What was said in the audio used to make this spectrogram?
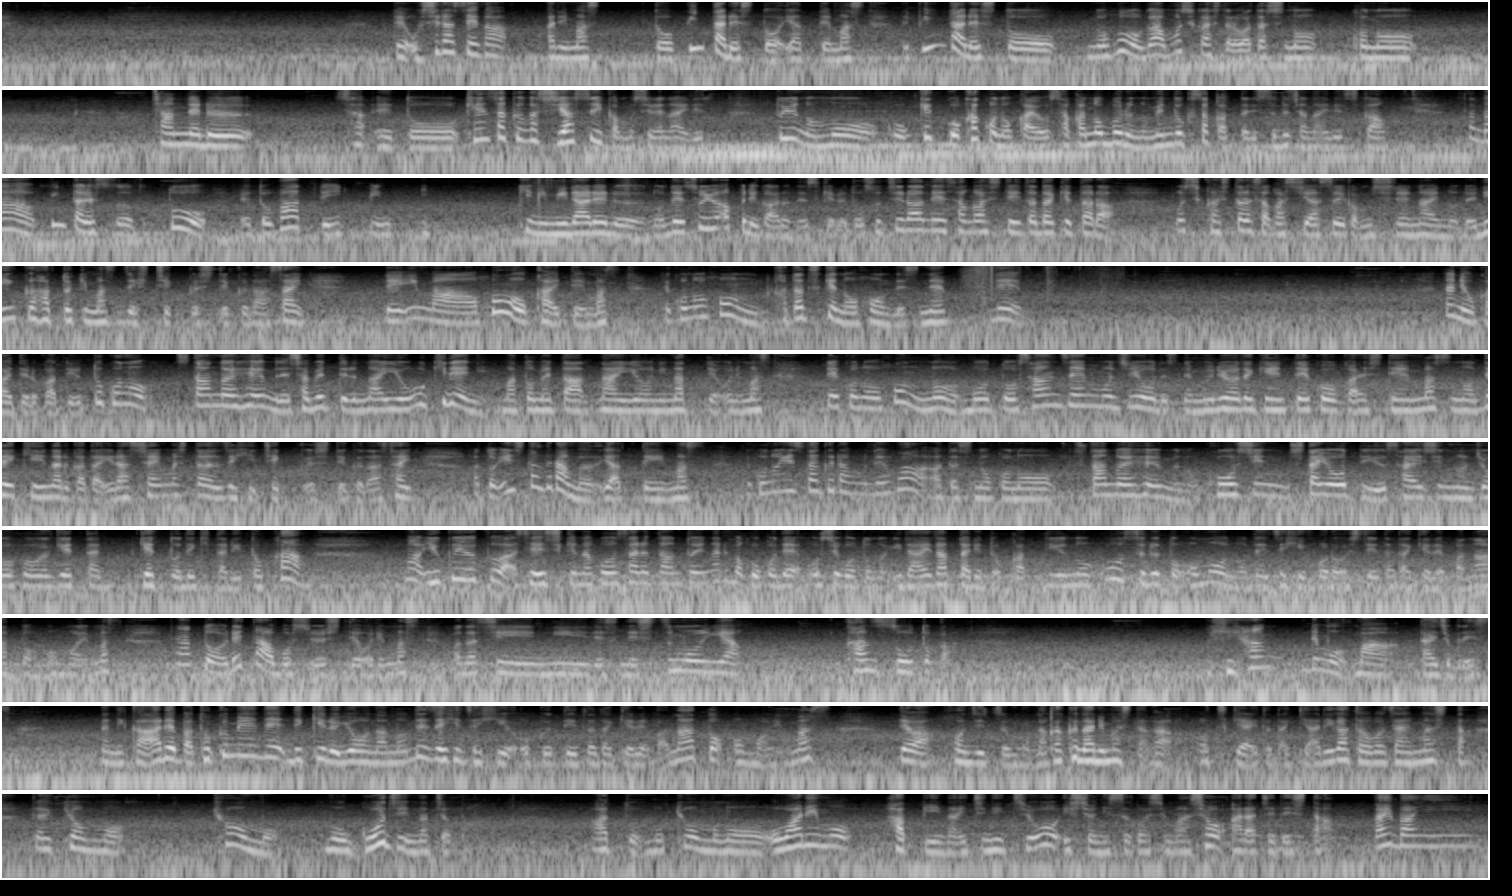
でお知らせがありますとピンタレストやってますでピンタレストの方がもしかしたら私のこのチャンネルさ、えーと、検索がしやすいかもしれないです。というのもこう結構過去の回を遡るの面倒くさかったりするじゃないですか。ただピンタレストだと,、えーと、バーって一品一気に見られるのでそういうアプリがあるんですけれどそちらで探していただけたらもしかしたら探しやすいかもしれないのでリンク貼っときます。是非チェックしてください。で今本を書いています。でこの本片付けの本ですね。で何を書いてるかというとこのスタンド FM で喋ってる内容をきれいにまとめた内容になっております。でこの本の冒頭3000文字をですね無料で限定公開していますので気になる方いらっしゃいましたらぜひチェックしてください。あとインスタグラムやっています。でこのインスタグラムでは私のこのスタンド FM の更新したよっていう最新の情報がゲットできたりとかまあ、ゆくゆくは正式なコンサルタントになればここでお仕事の依頼だったりとかっていうのをすると思うのでぜひフォローしていただければなと思います。であとレター募集しております。私にですね質問や感想とか批判でもまあ大丈夫です。何かあれば匿名でできるようなのでぜひぜひ送っていただければなと思います。では本日も長くなりましたがお付き合いいただきありがとうございました。で今日も今日ももう5時になっちゃった。あともう今日もの終わりもハッピーな一日を一緒に過ごしましょう。あらでした。バイバイ。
